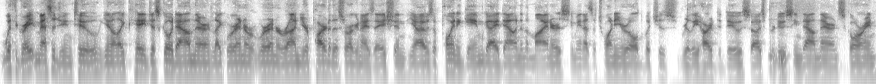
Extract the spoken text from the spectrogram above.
with great messaging too, you know, like, hey, just go down there. Like we're in a we're in a run. You're part of this organization. You know, I was a point of game guy down in the minors. I mean, as a 20 year old, which is really hard to do. So I was mm-hmm. producing mm-hmm. down there and scoring.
